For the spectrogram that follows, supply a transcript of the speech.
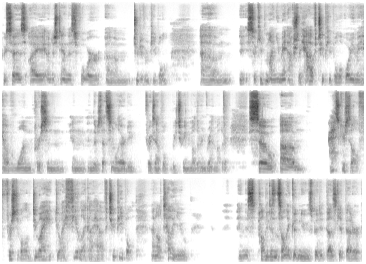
who says, I understand this for um, two different people, um, so keep in mind, you may actually have two people, or you may have one person, and, and there's that similarity, for example, between mother and grandmother. So um, ask yourself, first of all, do I do I feel like I have two people? And I'll tell you, and this probably doesn't sound like good news, but it does get better.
